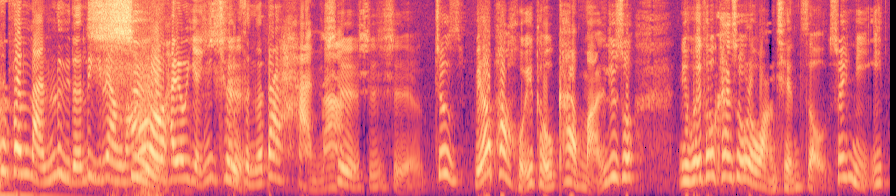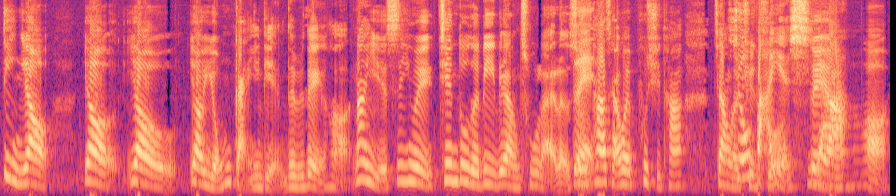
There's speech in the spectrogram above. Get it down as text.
不分蓝绿的力量，然后还有演艺圈整个在喊呐、是是是，就不要怕回头看嘛。就是说，你回头看是为了往前走，所以你一定要要要要勇敢一点，对不对？哈，那也是因为监督的力量出来了，所以他才会 push 他这样的去修法做。也是啊对啊，哈，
